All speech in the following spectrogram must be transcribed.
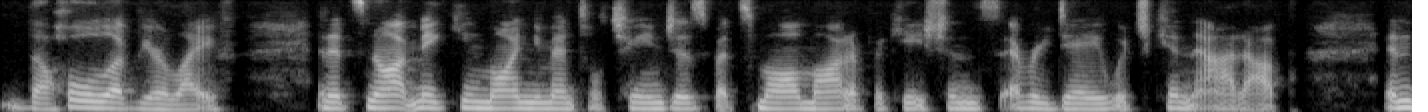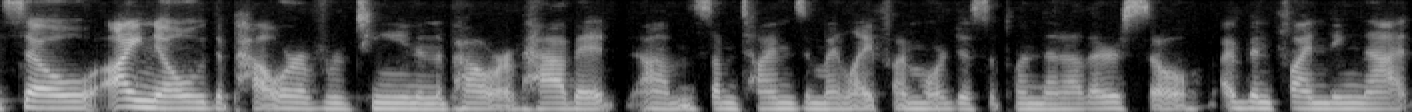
the whole of your life. And it's not making monumental changes, but small modifications every day, which can add up. And so I know the power of routine and the power of habit. Um, sometimes in my life, I'm more disciplined than others. So I've been finding that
